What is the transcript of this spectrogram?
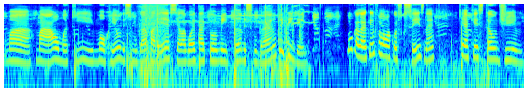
uma, uma alma aqui morreu nesse lugar, parece. Ela agora tá atormentando esse lugar. Eu não tô entendendo. Bom, galera, eu queria falar uma coisa com vocês, né? Que é a questão de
